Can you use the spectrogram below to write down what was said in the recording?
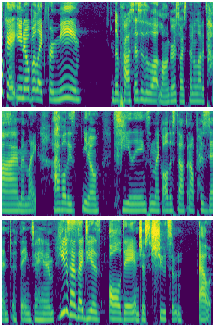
"Okay," you know. But like for me, the process is a lot longer, so I spend a lot of time and like I have all these, you know, feelings and like all this stuff, and I'll present a thing to him. He just has ideas all day and just shoots them out.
